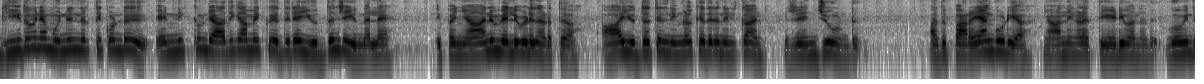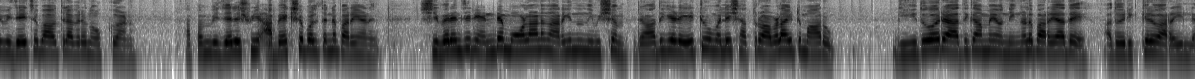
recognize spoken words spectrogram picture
ഗീതുവിനെ മുന്നിൽ നിർത്തിക്കൊണ്ട് എനിക്കും രാധികാമയ്ക്കും എതിരെ യുദ്ധം ചെയ്യുന്നല്ലേ? ഇപ്പം ഞാനും വെല്ലുവിളി നടത്തുക. ആ യുദ്ധത്തിൽ നിങ്ങൾക്കെതിരെ നിൽക്കാൻ രഞ്ജു ഉണ്ട്. അത് പറയാൻ കൂടിയാ ഞാൻ നിങ്ങളെ തേടി വന്നത്. ഗോവിന്ദ് വിജയിച്ച ഭാവത്തിൽ അവരെ നോക്കുകയാണ്. അപ്പം വിജയലക്ഷ്മി അപേക്ഷ പോലെ തന്നെ പറയാണ് ശിവരഞ്ജൻ എന്റെ മോളാണെന്ന് അറിയുന്ന നിമിഷം രാധികയുടെ ഏറ്റവും വലിയ ശത്രു അവളായിട്ട് മാറും. ഗീതോ രാധികാമ്മയോ നിങ്ങൾ പറയാതെ അതൊരിക്കലും അറിയില്ല.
